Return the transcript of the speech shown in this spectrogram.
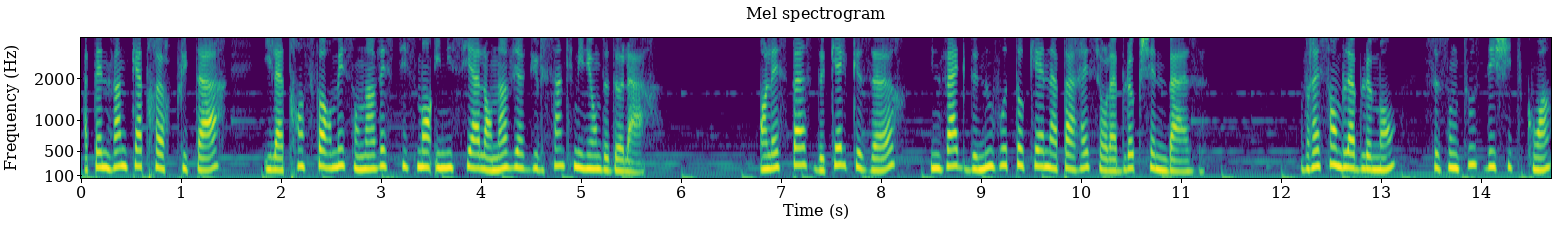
à peine 24 heures plus tard, il a transformé son investissement initial en 1,5 million de dollars. En l'espace de quelques heures, une vague de nouveaux tokens apparaît sur la blockchain base. Vraisemblablement, ce sont tous des shitcoins,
